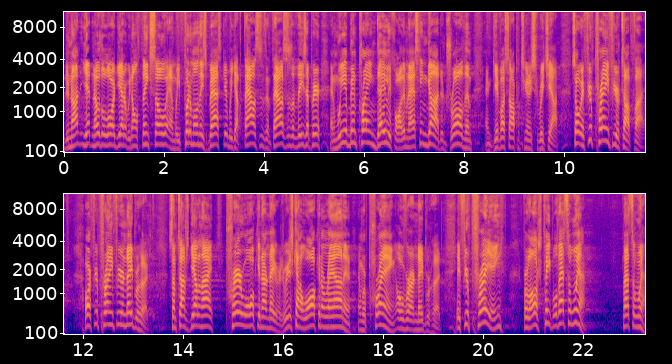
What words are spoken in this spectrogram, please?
do not yet know the Lord yet, or we don't think so, and we put them on these baskets. We got thousands and thousands of these up here, and we have been praying daily for them and asking God to draw them and give us opportunities to reach out. So if you're praying for your top five, or if you're praying for your neighborhood, Sometimes Gail and I prayer walk in our neighborhood. We're just kind of walking around and, and we're praying over our neighborhood. If you're praying for lost people, that's a win. That's a win.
